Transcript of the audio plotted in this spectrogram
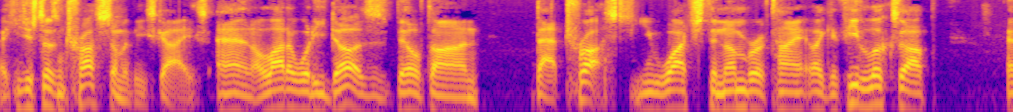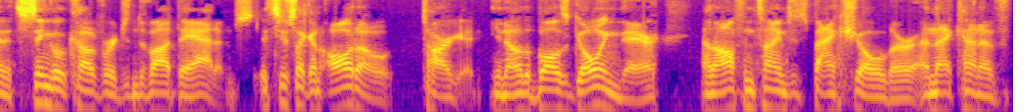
Like he just doesn't trust some of these guys. And a lot of what he does is built on that trust. You watch the number of times, like if he looks up and it's single coverage and Davante Adams, it's just like an auto target. You know, the ball's going there, and oftentimes it's back shoulder, and that kind of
